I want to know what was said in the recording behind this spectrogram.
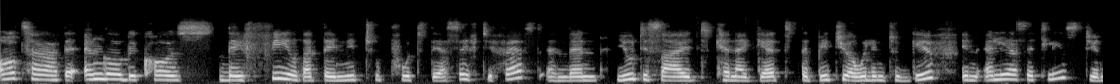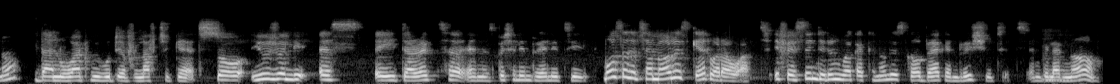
alter the angle because they feel that they need to put their safety first. And then you decide, can I get the bit you are willing to give in Elias at least, you know, than what we would would have loved to get. So usually as a director and especially in reality, most of the time I always get what I want. If a scene didn't work, I can always go back and reshoot it and be mm-hmm. like, no,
